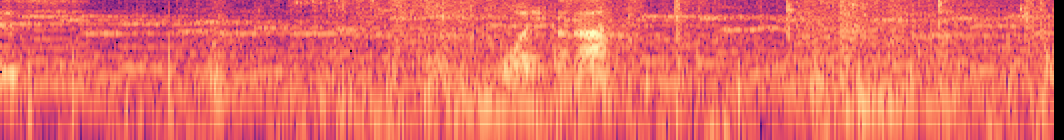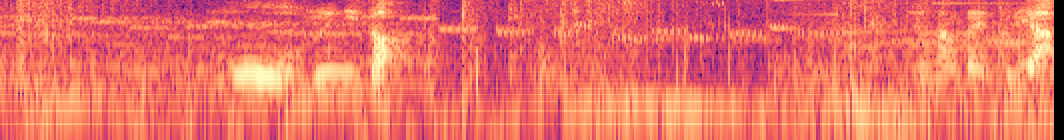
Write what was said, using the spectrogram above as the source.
よし。終わりかな。もう上にいた。13回クリア。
